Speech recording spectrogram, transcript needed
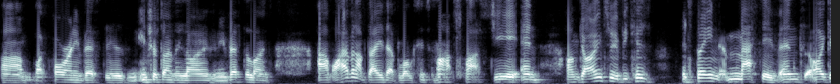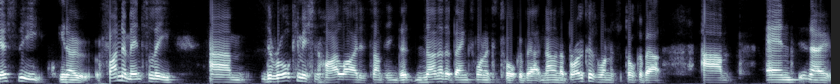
um, like foreign investors and interest only loans and investor loans. Um, I haven't updated that blog since March last year, and I'm going to because it's been massive. And I guess the, you know, fundamentally, um, the Royal Commission highlighted something that none of the banks wanted to talk about, none of the brokers wanted to talk about. Um, and, you know,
